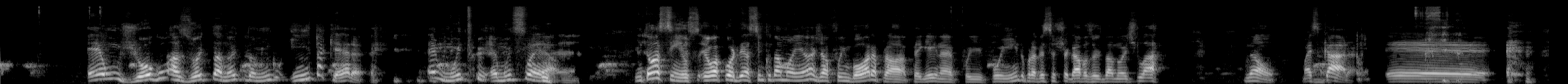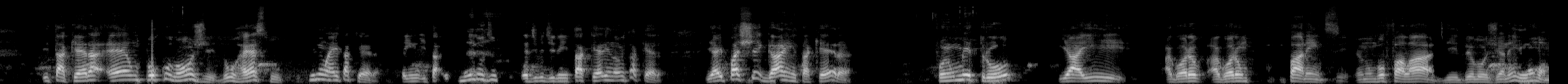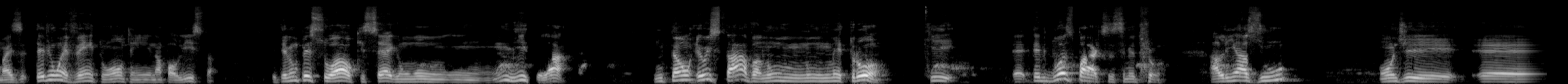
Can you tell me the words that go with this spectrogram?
é um jogo às 8 da noite do domingo em Itaquera. É muito, é muito surreal. É. Então, assim, eu, eu acordei às 5 da manhã, já fui embora, pra, peguei, né? Fui, fui indo para ver se eu chegava às 8 da noite lá. Não, mas, cara, é... Itaquera é um pouco longe do resto que não é Itaquera. Tem Ita... O mundo é dividido em Itaquera e não Itaquera. E aí, para chegar em Itaquera, foi um metrô, e aí, agora, agora um parêntese, eu não vou falar de ideologia nenhuma, mas teve um evento ontem na Paulista, e teve um pessoal que segue um, um, um mito lá. Então, eu estava num, num metrô que é, teve duas partes desse metrô. A linha azul, onde. É,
